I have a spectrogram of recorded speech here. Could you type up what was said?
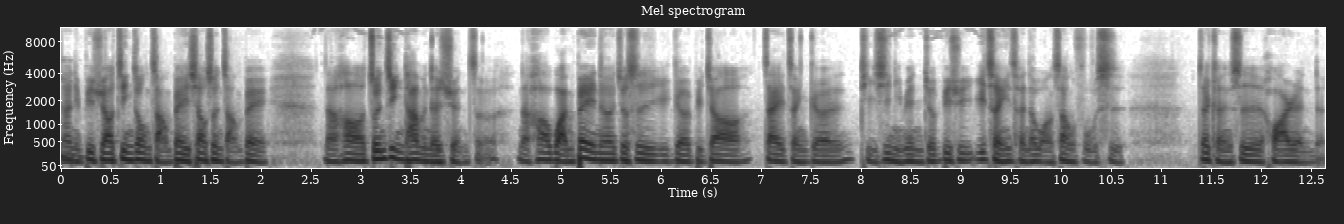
那你必须要敬重长辈，孝顺长辈，然后尊敬他们的选择，然后晚辈呢，就是一个比较在整个体系里面，你就必须一层一层的往上服侍。这可能是华人的，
